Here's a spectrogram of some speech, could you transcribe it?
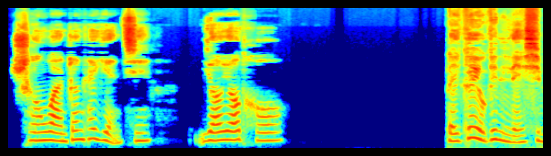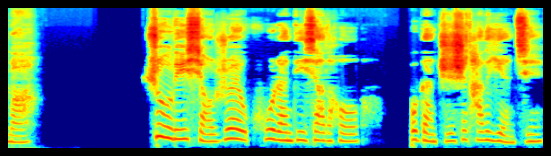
陈婉睁开眼睛，摇摇头。雷哥有跟你联系吗？助理小瑞忽然低下头，不敢直视他的眼睛。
